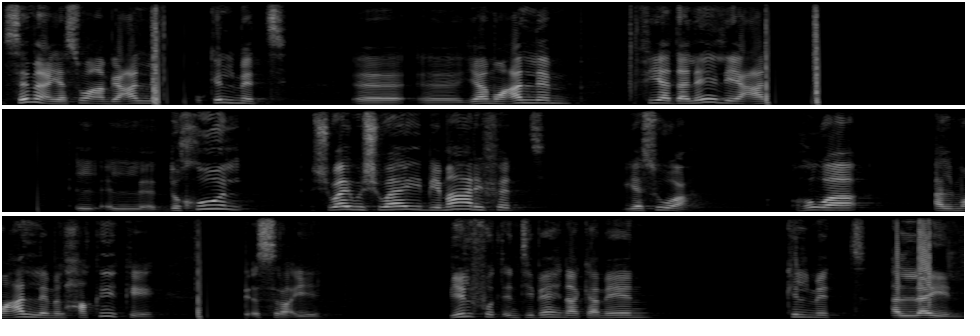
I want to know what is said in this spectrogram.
سمع يسوع عم بيعلم وكلمة آه، آه، يا معلم فيها دلالة على الدخول شوي وشوي بمعرفة يسوع هو المعلم الحقيقي باسرائيل بيلفت انتباهنا كمان كلمة الليل.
